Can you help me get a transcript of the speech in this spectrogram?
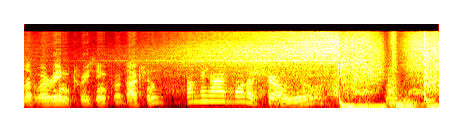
that we're increasing production. Something I want to show you.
